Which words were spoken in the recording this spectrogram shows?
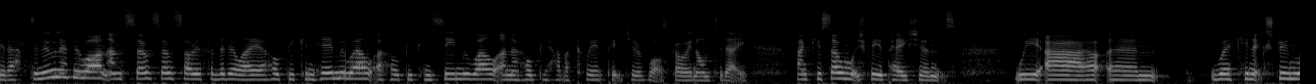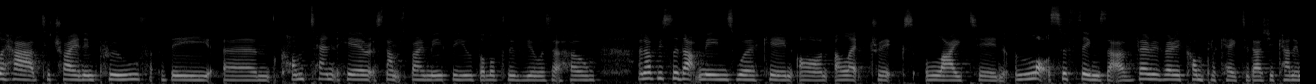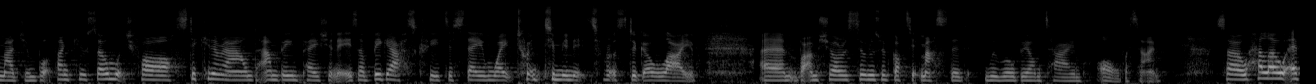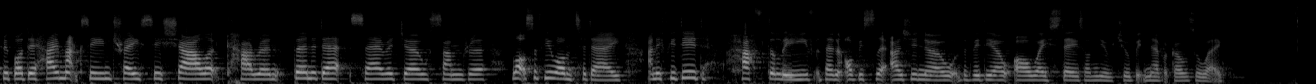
Good afternoon everyone. I'm so so sorry for the delay. I hope you can hear me well, I hope you can see me well and I hope you have a clear picture of what's going on today. Thank you so much for your patience. We are um, working extremely hard to try and improve the um, content here at Stamps by Me for you, the lovely viewers at home. And obviously that means working on electrics, lighting, and lots of things that are very, very complicated as you can imagine. But thank you so much for sticking around and being patient. It is a big ask for you to stay and wait 20 minutes for us to go live. Um, but I'm sure as soon as we've got it mastered, we will be on time all the time. So hello everybody. Hi Maxine, Tracy, Charlotte, Karen, Bernadette, Sarah, Joe, Sandra. Lots of you on today. And if you did have to leave, then obviously, as you know, the video always stays on YouTube. It never goes away.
